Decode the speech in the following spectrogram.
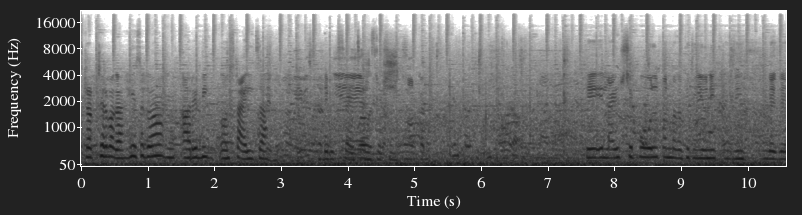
Structure बघा हे सगळं अरेबिक स्टाईलचं आहे. अरेबिक स्टाईलचं कन्स्ट्रक्शन हे लाईटचे पोल पण बघा किती युनिक वेगळे.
